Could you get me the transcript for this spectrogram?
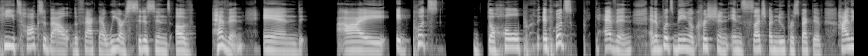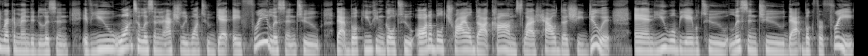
he talks about the fact that we are citizens of heaven. And I it puts the whole it puts heaven and it puts being a christian in such a new perspective. Highly recommended listen. If you want to listen and actually want to get a free listen to that book you can go to audibletrial.com slash how does she do it and you will be able to listen to that book for free.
